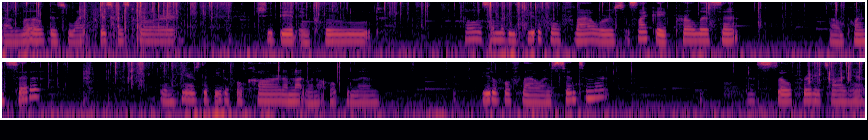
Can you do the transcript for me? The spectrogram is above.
I love this white Christmas card she did include oh some of these beautiful flowers. It's like a pearlescent um, poinsettia. Then here's the beautiful card. I'm not going to open them. Beautiful flower and sentiment. That's so pretty Tanya.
